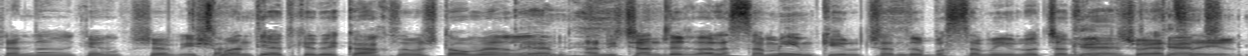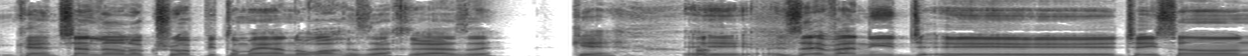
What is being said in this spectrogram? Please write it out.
צ'נדלר, כן, חושב, השמנתי עד כדי כך, זה מה שאתה אומר לי? כן. אני צ'נדלר על הסמים, כאילו, צ'נדלר בסמים, לא צ'נדלר כשהוא היה כן, צעיר. כן, צ'נדלר לא כשהוא פתאום היה נורא רזה אחרי הזה. כן. אה, זה ואני אה, ג'ייסון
